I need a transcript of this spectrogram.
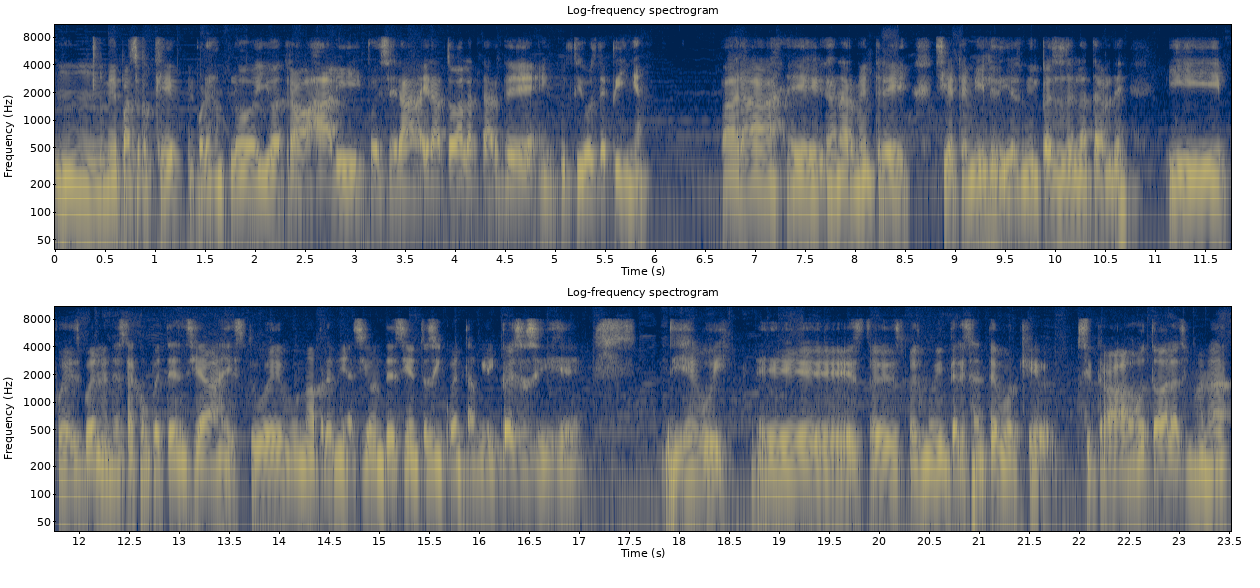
mm, me pasó que, por ejemplo, iba a trabajar y pues era, era toda la tarde en cultivos de piña para eh, ganarme entre 7 mil y 10 mil pesos en la tarde. Y pues bueno, en esta competencia estuve una premiación de 150 mil pesos y dije, dije uy, eh, esto es pues muy interesante porque si trabajo toda la semana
